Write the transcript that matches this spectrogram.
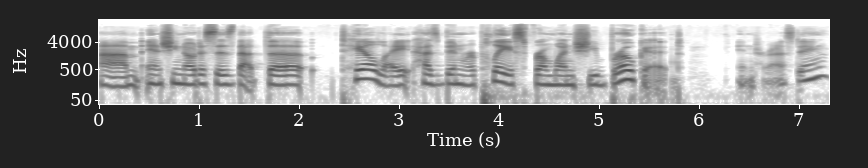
um, and she notices that the tail light has been replaced from when she broke it. Interesting.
